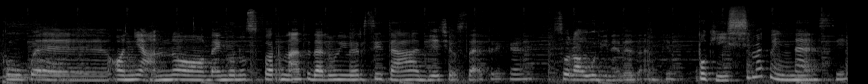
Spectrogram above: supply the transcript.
comunque ogni anno vengono sfornate dall'università 10 ostetriche, solo a Udine ad esempio. Pochissime, quindi. Eh sì,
